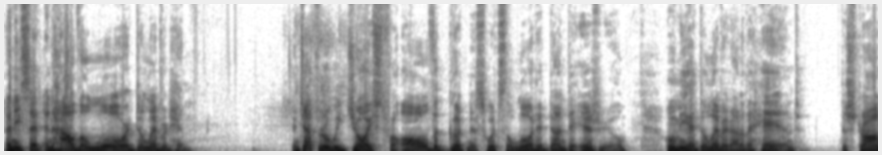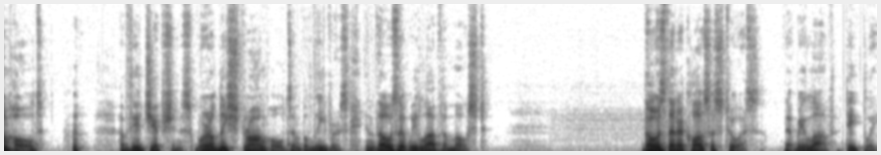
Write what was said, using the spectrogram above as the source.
And he said, And how the Lord delivered him. And Jethro rejoiced for all the goodness which the Lord had done to Israel, whom he had delivered out of the hand, the stronghold of the Egyptians, worldly strongholds and believers, in those that we love the most. Those that are closest to us, that we love deeply.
